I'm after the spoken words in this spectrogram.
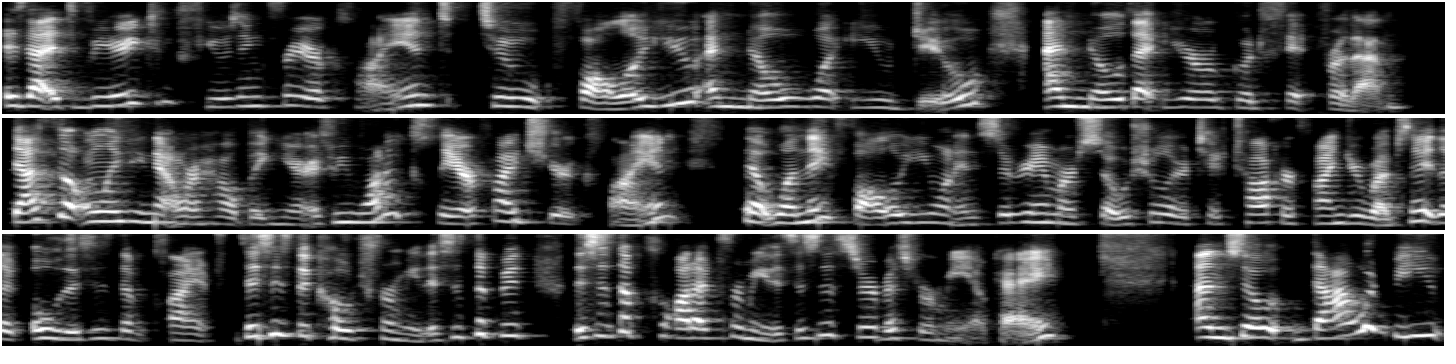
is that it's very confusing for your client to follow you and know what you do and know that you're a good fit for them. That's the only thing that we're helping here is we want to clarify to your client that when they follow you on Instagram or social or TikTok or find your website, like, oh, this is the client, this is the coach for me, this is the this is the product for me, this is the service for me. Okay. And so that would be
